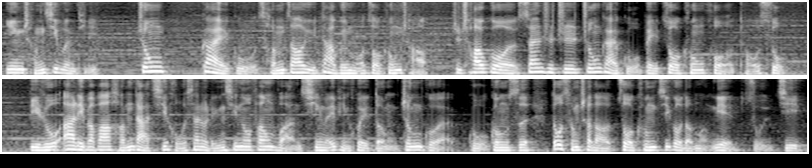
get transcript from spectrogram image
因诚信问题，中概股曾遭遇大规模做空潮，只超过三十只中概股被做空或投诉。比如阿里巴巴、恒大、奇虎、三六零、新东方、网秦唯品会等中国股公司都曾受到做空机构的猛烈阻击。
